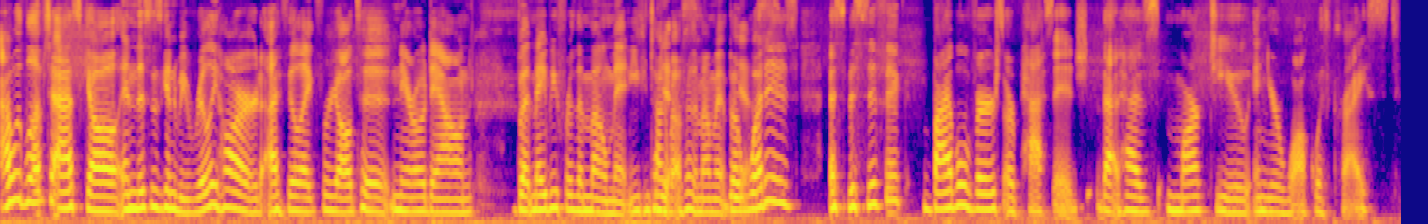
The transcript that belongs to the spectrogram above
I would love to ask y'all, and this is going to be really hard, I feel like, for y'all to narrow down, but maybe for the moment, you can talk about for the moment. But Yes. what is a specific Bible verse or passage that has marked you in your walk with Christ?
